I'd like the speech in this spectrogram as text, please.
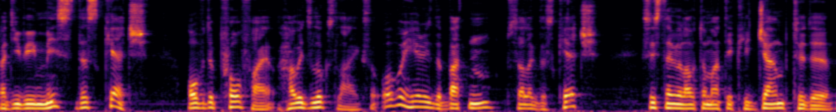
but if we miss the sketch of the profile, how it looks like. So over here is the button, select the sketch, system will automatically jump to the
